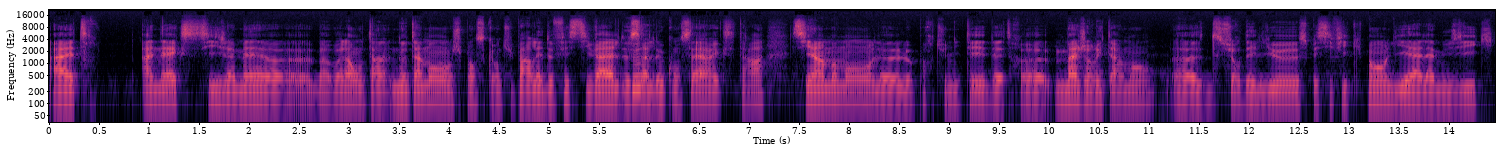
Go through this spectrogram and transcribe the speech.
à être annexe si jamais, euh, bah voilà, on t'a- notamment, je pense quand tu parlais de festivals, de Mhm. salles de concert, etc. Y a un moment l'opportunité d'être euh, majoritairement euh, sur des lieux spécifiquement liés à la musique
